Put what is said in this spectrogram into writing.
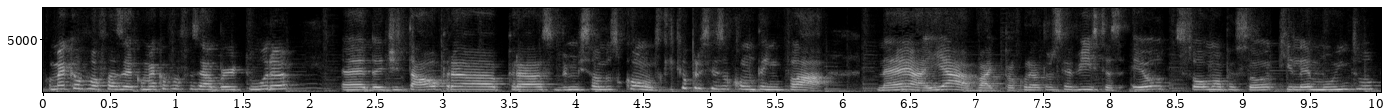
Como é que eu vou fazer? Como é que eu vou fazer a abertura é, do edital para a submissão dos contos? O que, que eu preciso contemplar? Né? Aí, ah, vai procurar outras revistas. Eu sou uma pessoa que lê muito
